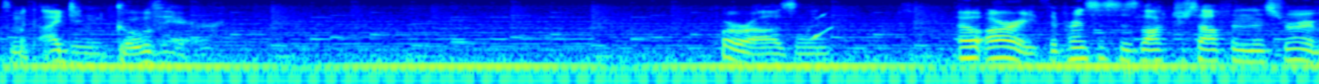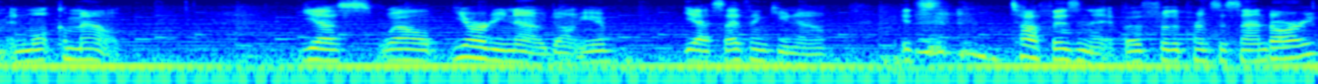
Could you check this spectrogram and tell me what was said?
So I'm like, I didn't go there. Poor Rosalind. Oh, Ari, the princess has locked herself in this room and won't come out. Yes, well, you already know, don't you? Yes, I think you know. It's tough, isn't it, both for the princess and Ari?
